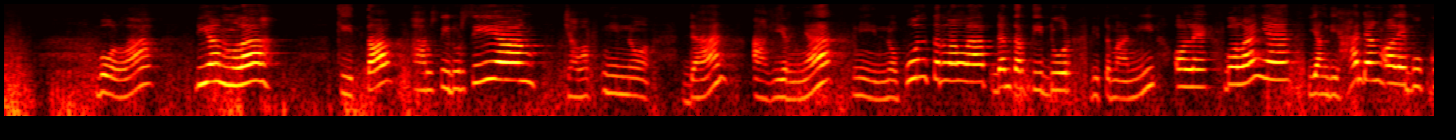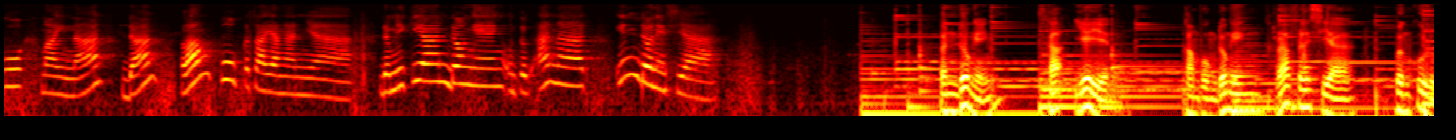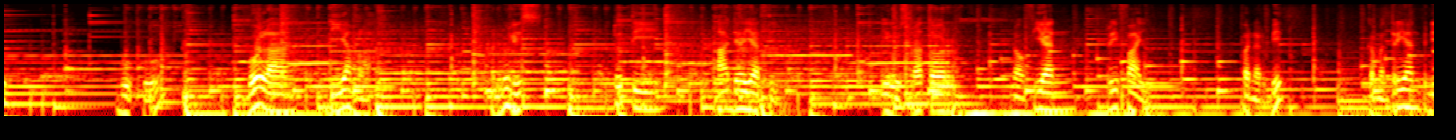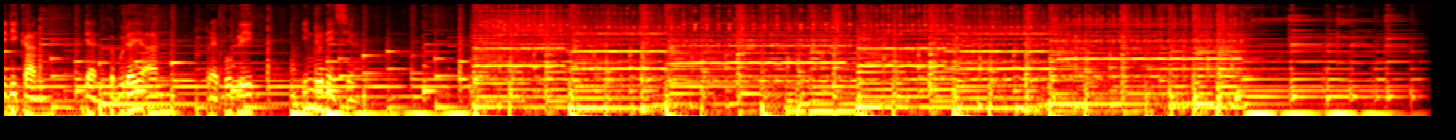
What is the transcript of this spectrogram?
Bola, diamlah. Kita harus tidur siang, jawab Nino. Dan akhirnya Nino pun terlelap dan tertidur ditemani oleh bolanya yang dihadang oleh buku, mainan, dan lampu kesayangannya. Demikian dongeng untuk anak Indonesia. Pendongeng Kak Yeyen Kampung Dongeng Rafflesia Bengkulu Buku Bola Diamlah. Penulis Tuti Adayati. Ilustrator Novian Rifai. Penerbit Kementerian Pendidikan dan Kebudayaan Republik Indonesia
